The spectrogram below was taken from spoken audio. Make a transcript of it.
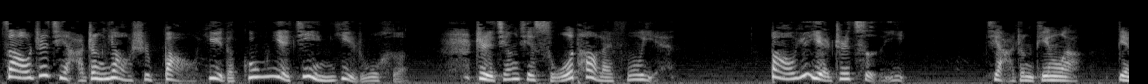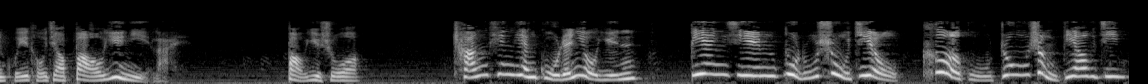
早知贾政要是宝玉的功业技艺如何，只将些俗套来敷衍。宝玉也知此意，贾政听了，便回头叫宝玉你来。宝玉说：“常听见古人有云，编新不如树旧，刻骨终胜雕金。”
